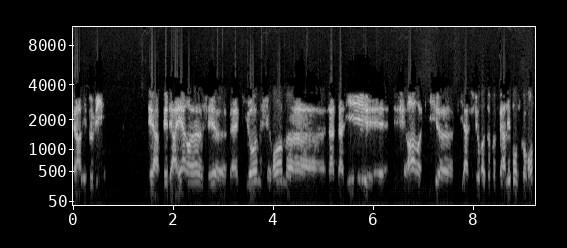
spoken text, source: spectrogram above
faire les devis. Et après, derrière, j'ai ben, Guillaume, Jérôme, Nathalie et, Gérard qui, qui assurent de me faire les bons de commande.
